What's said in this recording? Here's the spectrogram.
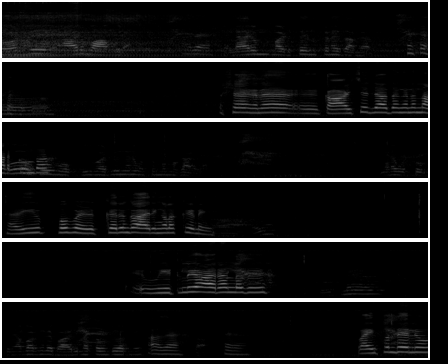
ലോട്ടറി ആരും വാങ്ങൂല. എല്ലാരും മടുത്ത് നിൽക്കുന്ന സമയമാണ് പക്ഷെ അങ്ങനെ കാഴ്ച ഇല്ലാതെ അങ്ങനെ നടക്കുമ്പോൾ ഈ ഇപ്പോൾ വെഴുക്കലും കാര്യങ്ങളൊക്കെയാണേ. വീട്ടിൽ ആരാള്ളത് അതെ. വൈഫ് എന്തേലും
